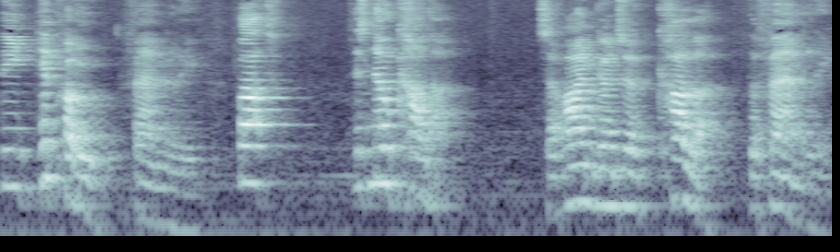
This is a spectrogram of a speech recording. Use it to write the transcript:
the hippo family, but there's no colour. So I'm going to colour the family.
